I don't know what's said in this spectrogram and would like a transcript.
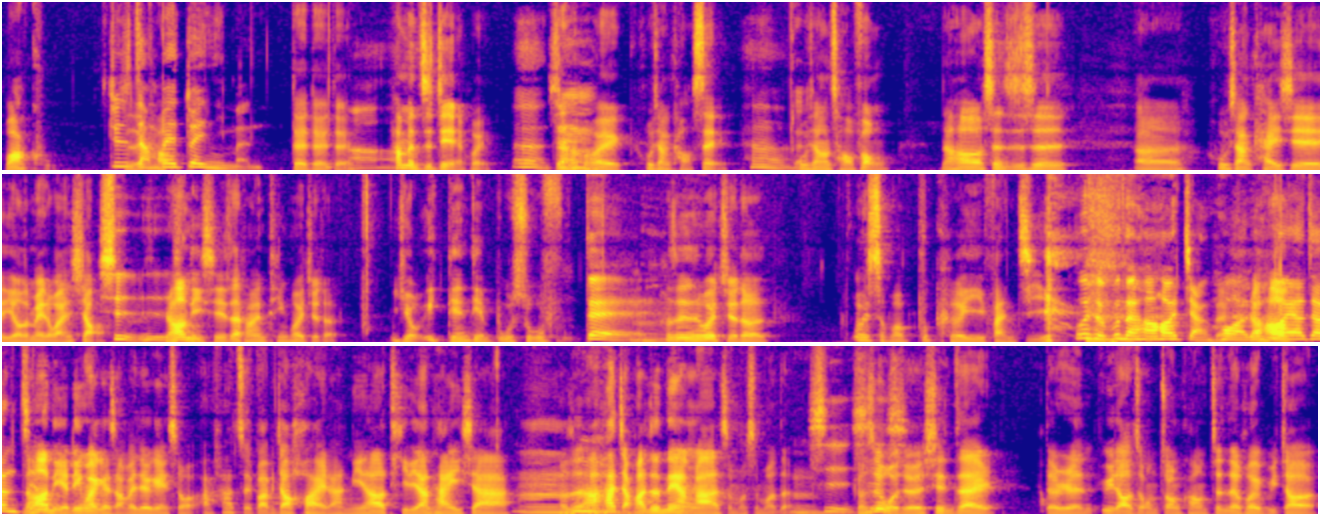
挖苦，就是长辈对你们。对对对，哦、他们之间也会，嗯，所以他们会互相考试，嗯，互相嘲讽，然后甚至是呃互相开一些有的没的玩笑，是是。然后你其实，在旁边听会觉得有一点点不舒服，对，或者是会觉得为什么不可以反击？为什么不能好好讲话？然后要这样讲。然后你的另外一个长辈就跟你说啊，他嘴巴比较坏啦，你要体谅他一下，嗯，或者啊，他讲话就那样啊，什么什么的，是。可是我觉得现在的人遇到这种状况，真的会比较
